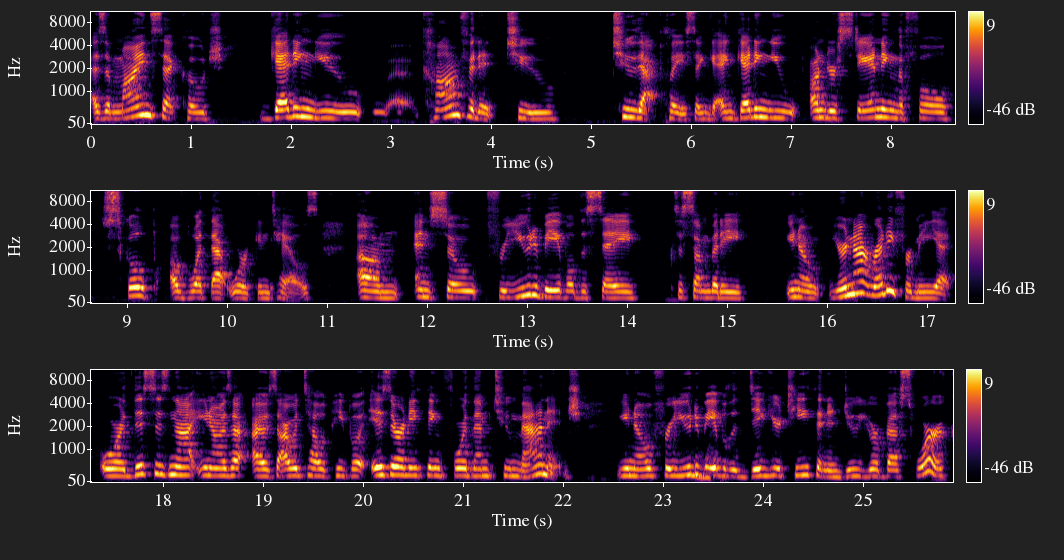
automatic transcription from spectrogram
as a mindset coach getting you uh, confident to to that place and, and getting you understanding the full scope of what that work entails. Um, and so for you to be able to say to somebody, you know, you're not ready for me yet, or this is not, you know, as I, as I would tell people, is there anything for them to manage? You know, for you to be mm-hmm. able to dig your teeth in and do your best work,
